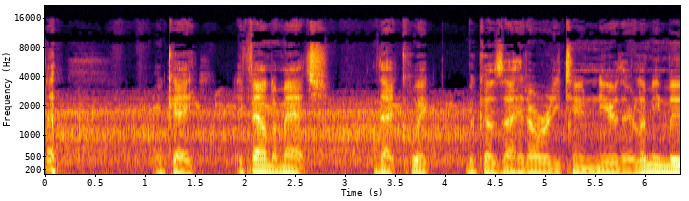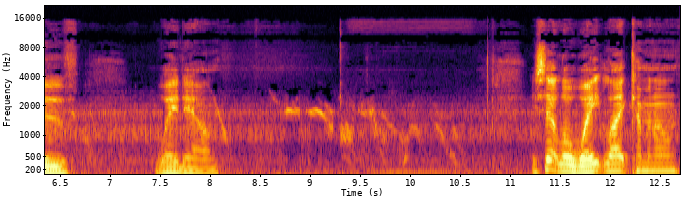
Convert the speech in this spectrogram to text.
okay, it found a match that quick because I had already tuned near there. Let me move way down. You see that little wait light coming on?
